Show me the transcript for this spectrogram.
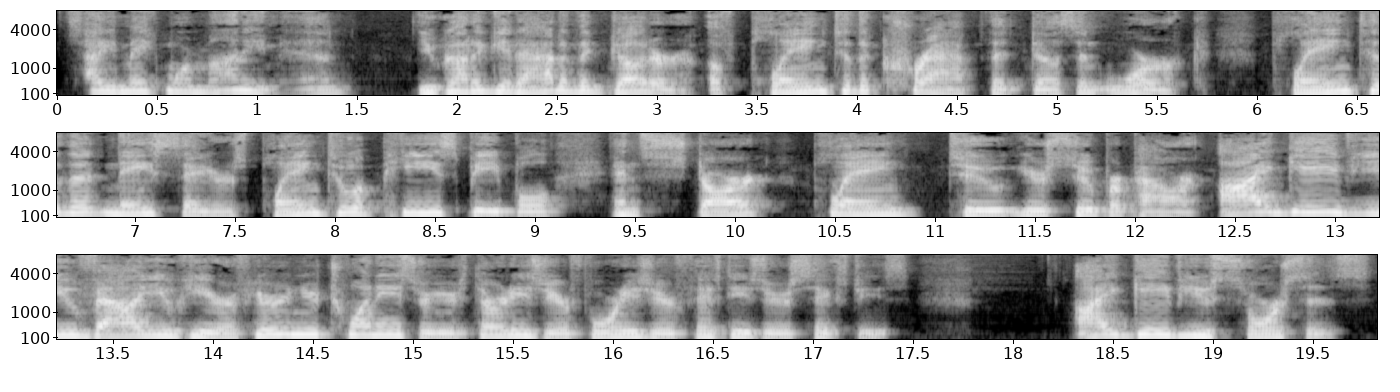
That's how you make more money, man. You got to get out of the gutter of playing to the crap that doesn't work, playing to the naysayers, playing to appease people and start playing to your superpower. I gave you value here. If you're in your 20s or your 30s or your 40s or your 50s or your 60s, I gave you sources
